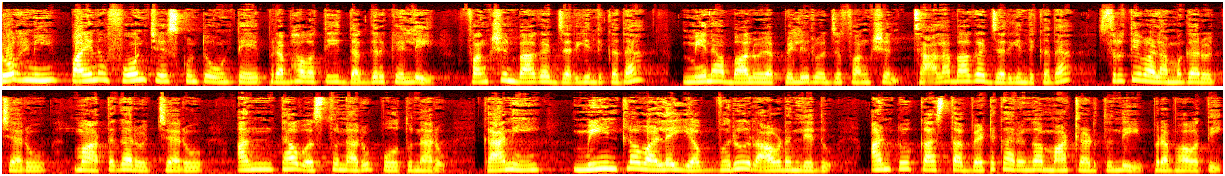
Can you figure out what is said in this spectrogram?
రోహిణి పైన ఫోన్ చేసుకుంటూ ఉంటే ప్రభావతి దగ్గరకెళ్ళి ఫంక్షన్ బాగా జరిగింది కదా? మీనా బాలుల పెళ్ళి రోజు ఫంక్షన్ చాలా బాగా జరిగింది కదా? శృతి వాళ్ళ అమ్మగారు వచ్చారు మా అత్తగారు వచ్చారు అంతా వస్తున్నారు పోతున్నారు. కానీ మీ ఇంట్లో వాళ్ళే ఎవ్వరూ రావడం లేదు అంటూ కాస్త వెటకారంగా మాట్లాడుతుంది ప్రభావతి.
